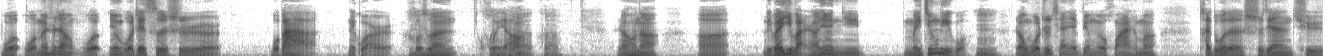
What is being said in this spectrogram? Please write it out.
我我们是这样，我因为我这次是我爸那管儿核嗯酸混阳，阳，嗯。然后呢，呃，礼拜一晚上，因为你没经历过，嗯。然后我之前也并没有花什么太多的时间去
